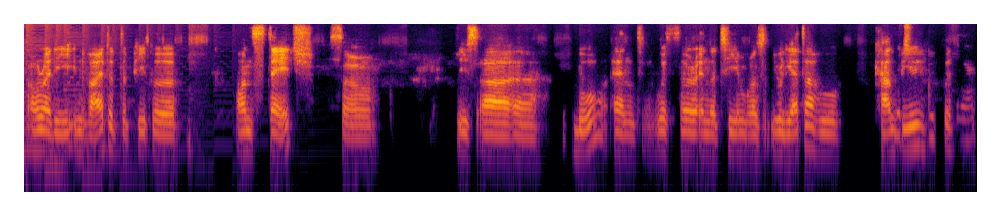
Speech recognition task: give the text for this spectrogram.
I've already invited the people on stage. So these are uh, Bo, and with her in the team was Julieta, who can't be with. Here.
